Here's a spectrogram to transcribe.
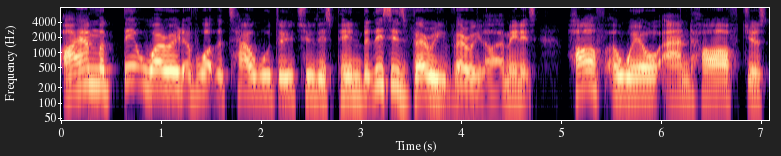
I am a bit worried of what the towel will do to this pin, but this is very, very light. I mean, it's half a wheel and half just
